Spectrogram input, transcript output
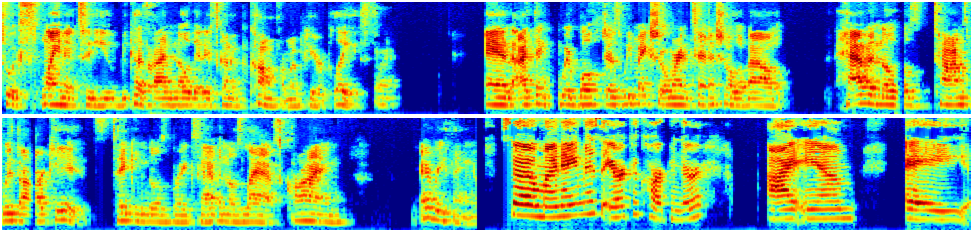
to explain it to you because I know that it's going to come from a pure place. Right. And I think we're both just, we make sure we're intentional about having those times with our kids, taking those breaks, having those laughs, crying, everything. So, my name is Erica Carpenter. I am a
